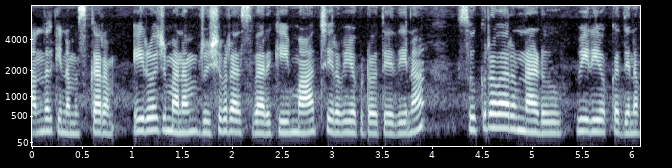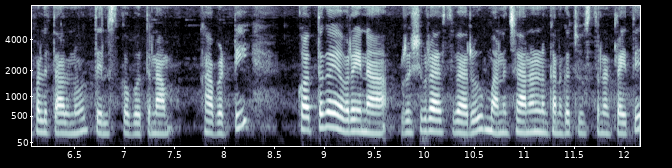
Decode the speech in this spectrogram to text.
అందరికీ నమస్కారం. ఈరోజు మనం వృషభ రాశి వారికి మార్చి ఇరవై ఒకటో తేదీన శుక్రవారం నాడు వీరి యొక్క దిన ఫలితాలను తెలుసుకోబోతున్నాం. కాబట్టి కొత్తగా ఎవరైనా వృషభ రాశి వారు మన ఛానల్ను కనుక చూస్తున్నట్లయితే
